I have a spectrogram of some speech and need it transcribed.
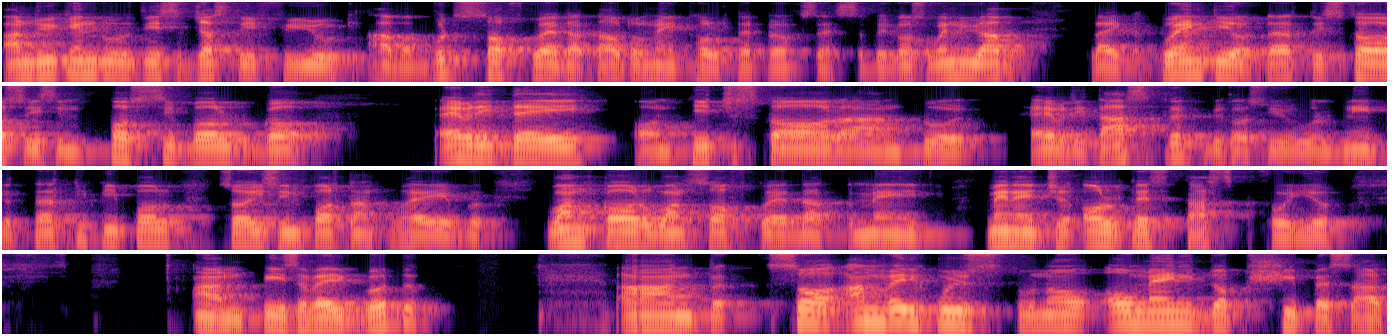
And you can do this just if you have a good software that automate all the process. Because when you have like 20 or 30 stores, is impossible to go every day on each store and do every task because you will need 30 people. So it's important to have one core, one software that may manage all these tasks for you. And it's very good. And so I'm very curious to know how many drop shippers are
